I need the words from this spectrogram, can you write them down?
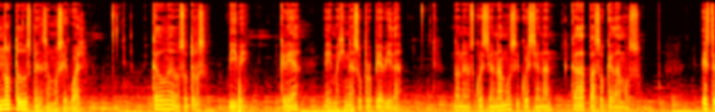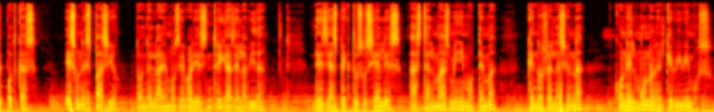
No todos pensamos igual. Cada uno de nosotros vive, crea e imagina su propia vida, donde nos cuestionamos y cuestionan cada paso que damos. Este podcast es un espacio donde hablaremos de varias intrigas de la vida, desde aspectos sociales hasta el más mínimo tema que nos relaciona con el mundo en el que vivimos.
